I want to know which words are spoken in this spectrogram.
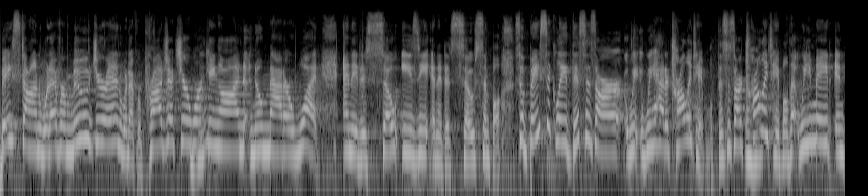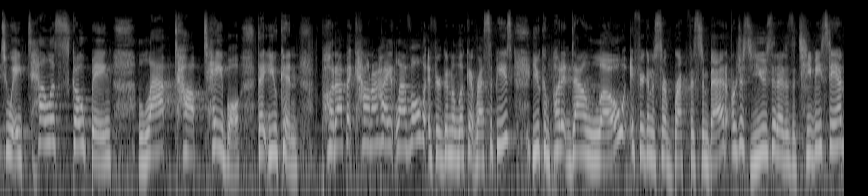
based on whatever mood you're in, whatever project you're working on, no matter what. And it is so easy and it is so simple. So basically, this is our, we, we had a trolley table. This is our Mm-hmm. trolley table that we made into a telescoping laptop table that you can put up at counter height level if you're gonna look at recipes. You can put it down low if you're gonna serve breakfast in bed or just use it as a TV stand.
